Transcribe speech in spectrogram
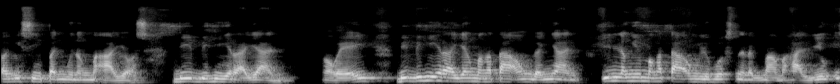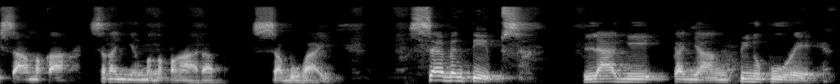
pag-isipan mo ng maayos. Bibihira yan. Okay? Bibihira yung mga taong ganyan. Yun lang yung mga taong lubos na nagmamahal. Yung isama ka sa kanyang mga pangarap sa buhay. Seven tips. Lagi kanyang pinupuri.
